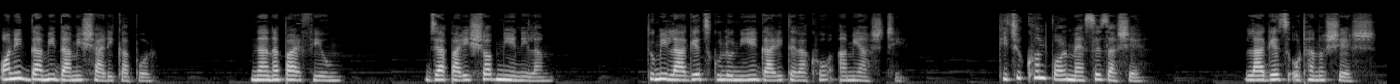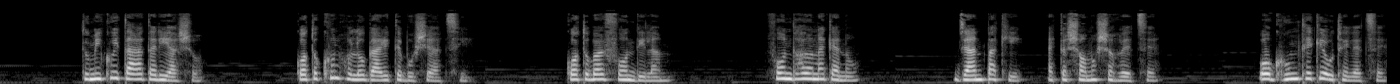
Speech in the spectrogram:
অনেক দামি দামি শাড়ি কাপড়। নানা পারফিউম। যা পারি সব নিয়ে নিলাম। তুমি লাগেজগুলো নিয়ে গাড়িতে রাখো, আমি আসছি। কিছুক্ষণ পর মেসেজ আসে। লাগেজ ওঠানো শেষ। তুমি কই তাড়াতাড়ি আসো। কতক্ষণ হলো গাড়িতে বসে আছি। কতবার ফোন দিলাম। ফোন ধরো না কেন? জান পাখি, একটা সমস্যা হয়েছে। ও ঘুম থেকে উঠে গেছে।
